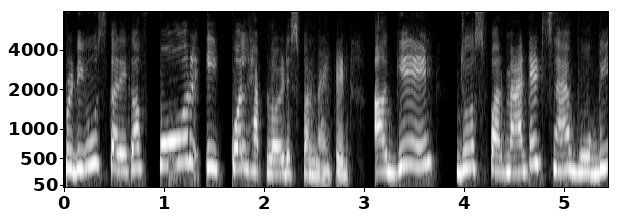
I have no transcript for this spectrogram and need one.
प्रोड्यूस करेगा four equal haploid spermatid again जो स्पर्मेटिड्स हैं, वो भी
